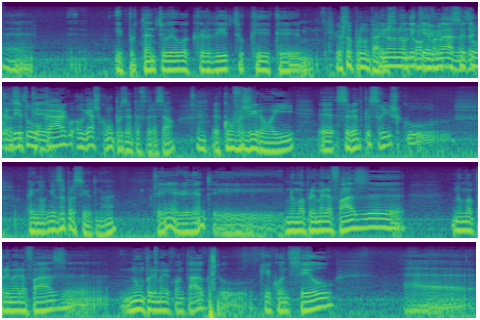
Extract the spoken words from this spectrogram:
Eh, e portanto eu acredito que, que... eu estou a perguntar eu não, não digo que é verdade aceitou, mas acredito aceitou que... o cargo aliás com o presidente da Federação Sim. convergiram aí sabendo que esse risco ainda não tinha desaparecido não é Sim, é evidente e numa primeira fase numa primeira fase, num primeiro contacto que aconteceu, uh,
